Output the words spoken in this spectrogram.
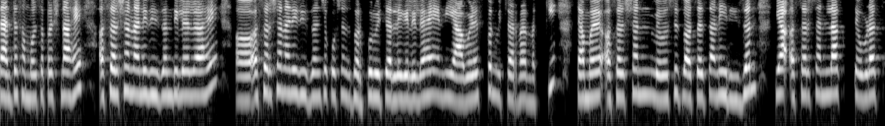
त्यानंतर समोरचा प्रश्न आहे असर्शन आणि रिझन दिलेलं आहे. असर्शन आणि रिझनचे क्वेश्चन भरपूर विचारले गेलेले आहे आणि यावेळेस पण विचारणार नक्की. त्यामुळे असर्शन व्यवस्थित वाचायचं आणि रिझन या असर्शनला तेवढाच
